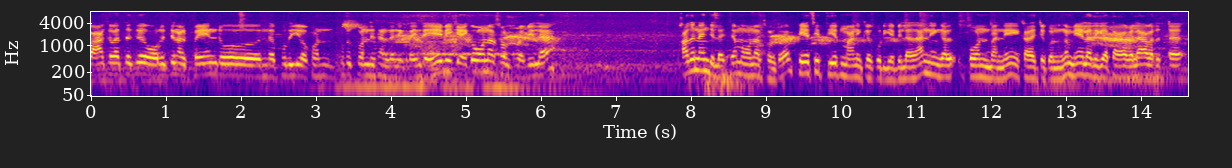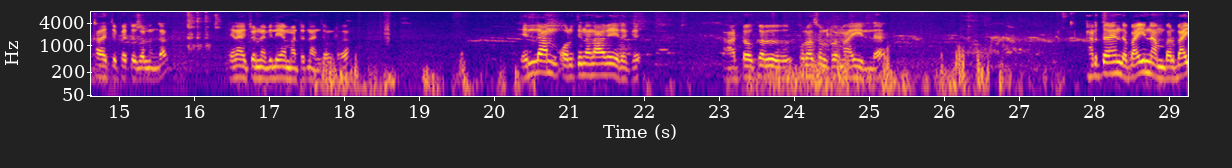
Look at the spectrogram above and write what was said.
பார்க்குறதுக்கு ஒரிஜினல் பெயிண்ட் இந்த புதிய கொன் புது கண்டிஷனில் நிற்கிற இந்த ஏவிகேக்கு ஓனர் சொல்கிற விலை பதினஞ்சு லட்சம் ஓனர் சொல்கிறேன் பேசி தீர்மானிக்கக்கூடிய விலை தான் நீங்கள் ஃபோன் பண்ணி கதைச்சு கொள்ளுங்கள் மேலதிக தகவலை அவர்கிட்ட கதைச்சு பெற்றுக்கொள்ளுங்கள் ஏன்னா சொன்ன விலையை மட்டும் நான் சொல்கிறேன் எல்லாம் ஒரிஜினலாகவே இருக்குது ஆட்டோக்கள் குறை சொல்கிற மாதிரி இல்லை. அடுத்தது இந்த பை நம்பர் பை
